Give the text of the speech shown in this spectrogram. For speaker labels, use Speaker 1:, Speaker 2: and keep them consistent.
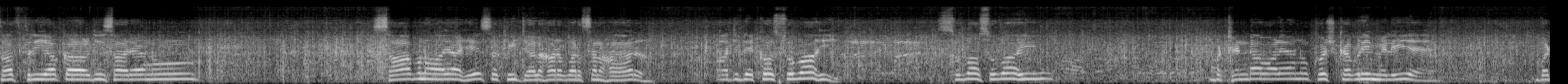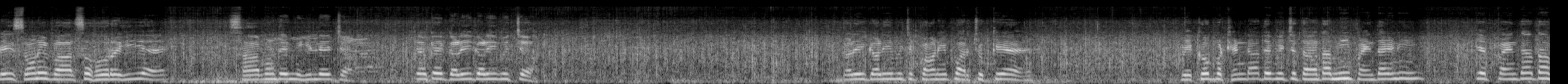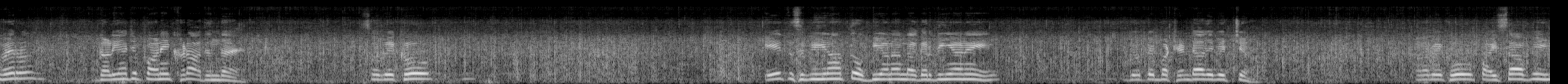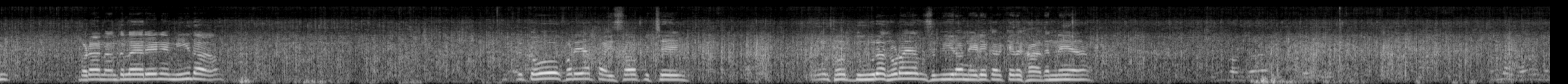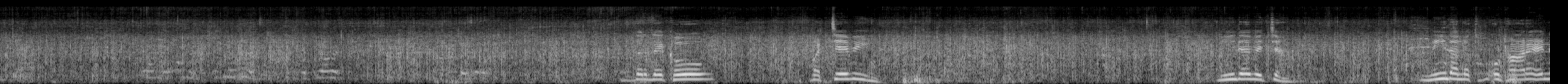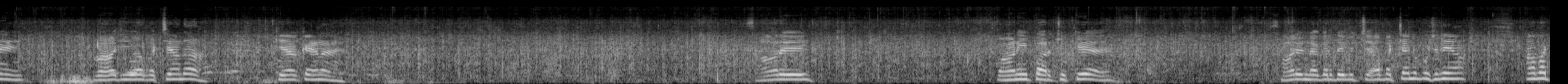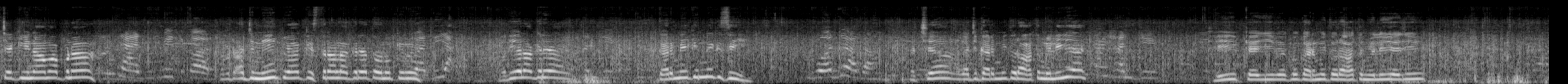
Speaker 1: ਸਤਿ ਸ੍ਰੀ ਅਕਾਲ ਜੀ ਸਾਰਿਆਂ ਨੂੰ। ਸਾਵਣ ਆਇਆ ਹੈ ਸਖੀ ਜਲ ਹਰ ਵਰਸਨਹਾਰ। ਅੱਜ ਦੇਖੋ ਸਵੇਰ ਹੀ। ਸਵੇਰ ਸਵੇਰ ਹੀ ਬਠਿੰਡਾ ਵਾਲਿਆਂ ਨੂੰ ਖੁਸ਼ਖਬਰੀ ਮਿਲੀ ਹੈ। ਬੜੀ ਸੋਹਣੀ ਬਾਰਿਸ਼ ਹੋ ਰਹੀ ਹੈ ਸਾਵਣ ਦੇ ਮਹੀਨੇ 'ਚ, ਕਿਉਂਕਿ ਗਲੀ ਗਲੀ ਵਿੱਚ ਗਲੀ ਗਲੀ ਵਿੱਚ ਪਾਣੀ ਭਰ ਚੁੱਕਿਆ ਹੈ। ਵੇਖੋ ਬਠਿੰਡਾ ਦੇ ਵਿੱਚ ਤਾਂ ਤਾਂ ਮੀਂਹ ਪੈਂਦਾ ਹੀ ਨਹੀਂ। ਜੇ ਪੈਂਦਾ ਤਾਂ ਫਿਰ ਗਲੀਆਂ 'ਚ ਪਾਣੀ ਖੜਾ ਦਿੰਦਾ ਹੈ। ਸੋ ਵੇਖੋ। ਇਹ ਤਸਵੀਰਾਂ ਧੋਬੀਆਣਾ ਨਗਰ ਦੀਆਂ ਨੇ, ਜੋ ਕਿ ਬਠਿੰਡਾ ਦੇ ਵਿੱਚ। ਆ ਵੇਖੋ, ਭਾਈ ਸਾਹਿਬ ਵੀ ਬੜਾ ਆਨੰਦ ਲੈ ਰਹੇ ਨੇ ਮੀਂਹ ਦਾ। ਇੱਕ ਉਹ ਖੜਿਆ ਭਾਈ ਸਾਹਿਬ ਪਿੱਛੇ। ਉਹ ਥੋੜਾ ਦੂਰ ਆ ਥੋੜਾ ਜਿਹਾ ਤਸਵੀਰਾਂ ਨੇੜੇ ਕਰਕੇ ਦਿਖਾ ਦਿੰਨੇ ਆ। ਇੱਧਰ ਦੇਖੋ, ਬੱਚੇ ਵੀ। ਮੀਂਹ ਦੇ ਵਿੱਚ। ਮੀਂਹ ਦਾ ਲੁਤਫ ਉਠਾ ਰਹੇ ਨੇ। ਵਾਹ ਜੀ ਵਾਹ, ਬੱਚਿਆਂ ਦਾ ਕੀ ਕਹਿਣਾ ਹੈ। ਸਾਰੇ ਪਾਣੀ ਭਰ ਚੁੱਕੇ ਹੈ। ਸਾਰੇ ਨਗਰ ਦੇ ਵਿੱਚ ਆ ਬੱਚਿਆਂ ਨੂੰ ਪੁੱਛਦੇ ਆ ਆ ਬੱਚੇ ਕੀ ਨਾਮ ਆ ਆਪਣਾ? ਬੇਟਾ ਅੱਜ ਮੀਂਹ ਪਿਆ ਕਿਸ ਤਰ੍ਹਾਂ ਲੱਗ ਰਿਹਾ ਤੁਹਾਨੂੰ? ਕਿਵੇਂ?
Speaker 2: ਵਧੀਆ।
Speaker 1: ਵਧੀਆ ਲੱਗ ਰਿਹਾ? ਹੈ ਗਰਮੀ ਕਿੰਨੀ ਕੁ ਸੀ?
Speaker 2: ਬਹੁਤ ਜ਼ਿਆਦਾ।
Speaker 1: ਅੱਛਾ ਅੱਜ ਗਰਮੀ ਤੋਂ ਰਾਹਤ ਮਿਲੀ ਹੈ?
Speaker 2: ਹਾਂਜੀ।
Speaker 1: ਠੀਕ ਹੈ ਜੀ ਵੇਖੋ ਗਰਮੀ ਤੋਂ ਰਾਹਤ ਮਿਲੀ ਹੈ ਜੀ।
